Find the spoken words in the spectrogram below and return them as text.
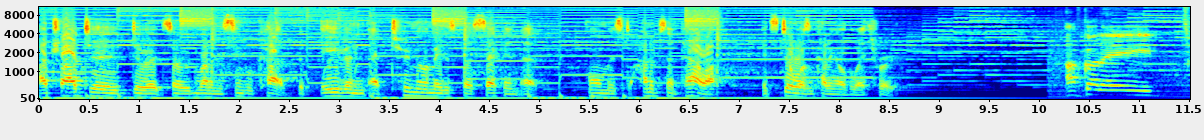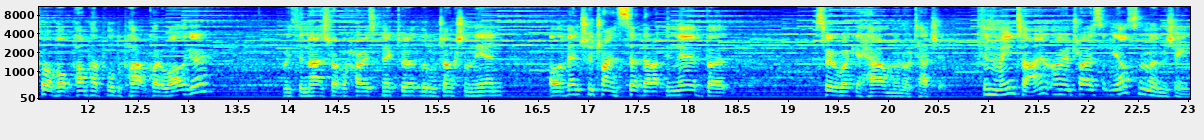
I tried to do it so it would run in a single cut, but even at 2mm per second at almost 100% power, it still wasn't cutting all the way through. I've got a 12 volt pump I pulled apart quite a while ago with a nice rubber hose connector, a little junction on the end. I'll eventually try and set that up in there, but still to work out how I'm going to attach it. In the meantime, I'm going to try something else in the machine,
